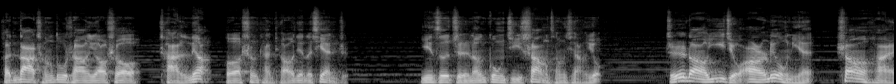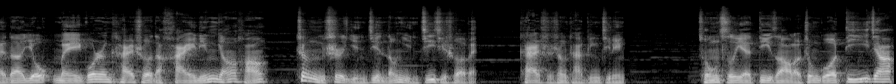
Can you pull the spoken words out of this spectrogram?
很大程度上要受产量和生产条件的限制，因此只能供给上层享用。直到1926年，上海的由美国人开设的海宁洋行正式引进冷饮机器设备，开始生产冰淇淋。从此也缔造了中国第一家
